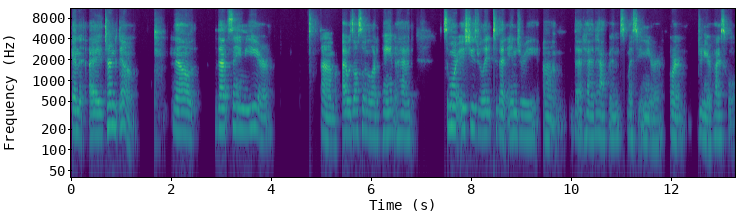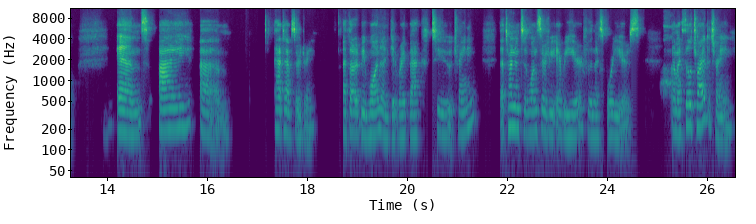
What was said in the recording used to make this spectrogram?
and I turned it down. Now, that same year, um, I was also in a lot of pain. I had some more issues related to that injury um, that had happened my senior or junior year of high school. And I um, had to have surgery. I thought it'd be one and I'd get right back to training. That turned into one surgery every year for the next four years. Um, I still tried to train,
